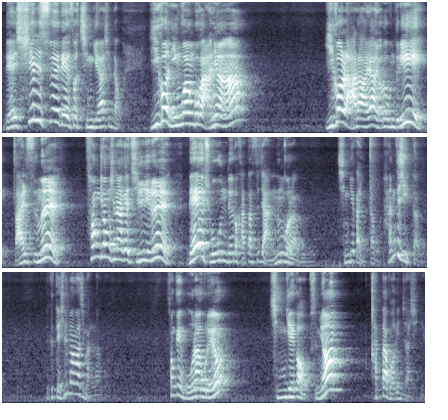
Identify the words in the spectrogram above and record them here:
내 실수에 대해서 징계하신다고. 이건 인과응보가 아니야. 이걸 알아야 여러분들이 말씀을 성경신학의 진리를 내 좋은 대로 갖다 쓰지 않는 거라고. 징계가 있다고. 반드시 있다고. 그때 실망하지 말라고. 성경이 뭐라고 그래요? 징계가 없으면 갖다 버린 자식이야.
